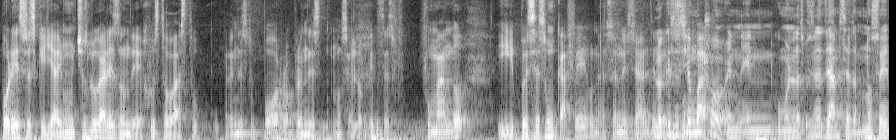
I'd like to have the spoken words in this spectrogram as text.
por eso es que ya hay muchos lugares donde justo vas tú, prendes tu porro, prendes, no sé, lo que estés fumando y pues es un café, una necesariamente Lo que se hacía mucho en, como en las cuestiones de Ámsterdam, no sé,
